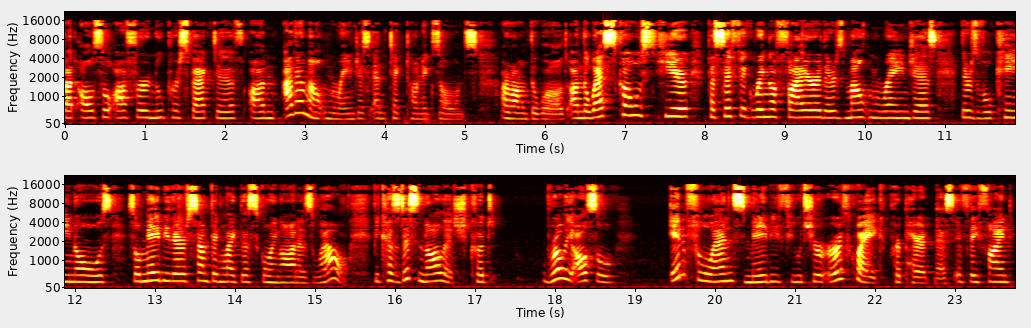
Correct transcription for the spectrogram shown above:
but also offer new perspective on other mountain ranges and tectonic zones around the world. On the west coast here, Pacific Ring of Fire, there's mountain ranges, there's volcanoes. So maybe there's something like this going on as well, because this knowledge could really also influence maybe future earthquake preparedness if they find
